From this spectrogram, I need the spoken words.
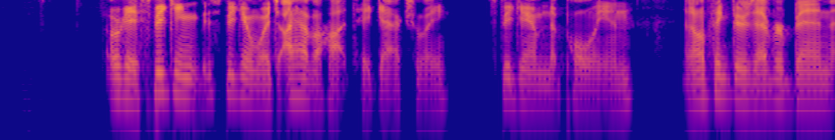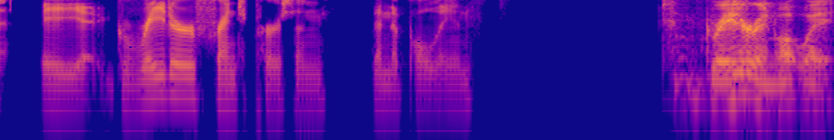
okay, speaking speaking of which, I have a hot take actually. Speaking of Napoleon, I don't think there's ever been a greater French person than Napoleon. Greater in what way?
